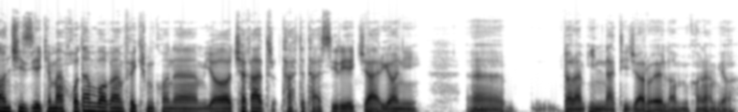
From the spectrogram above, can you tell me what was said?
آن چیزیه که من خودم واقعا فکر می‌کنم یا چقدر تحت تاثیر یک جریانی دارم این نتیجه رو اعلام می‌کنم یا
